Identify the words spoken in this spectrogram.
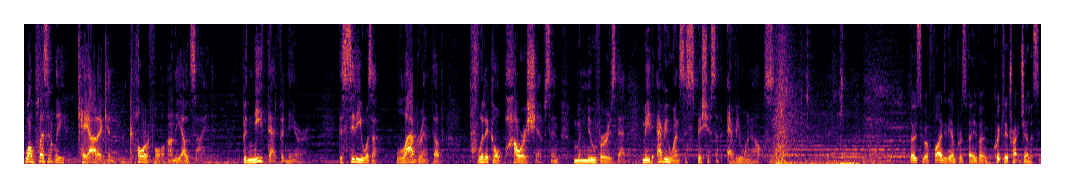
While pleasantly chaotic and colorful on the outside, beneath that veneer, the city was a labyrinth of political power shifts and maneuvers that made everyone suspicious of everyone else. Those who are finding the emperor's favor quickly attract jealousy.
